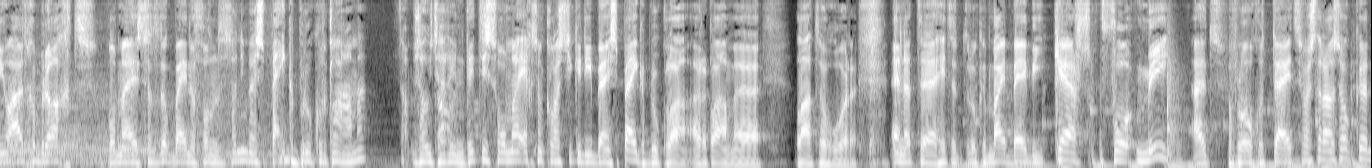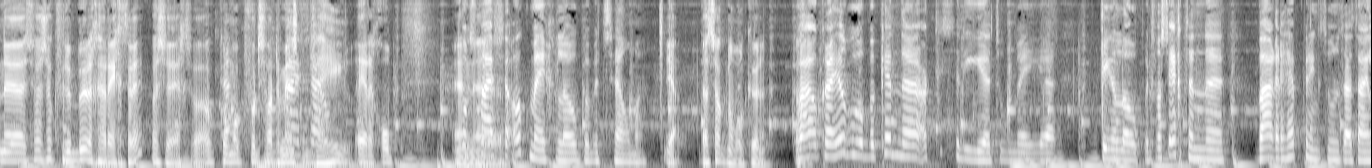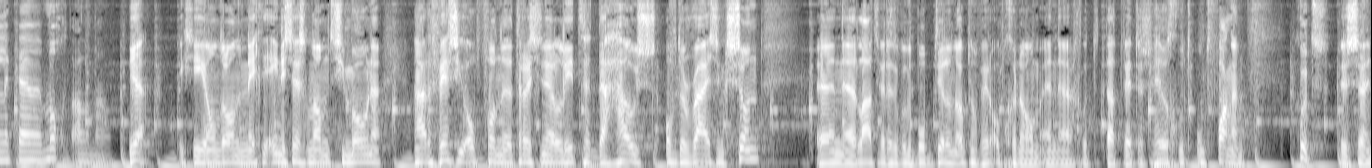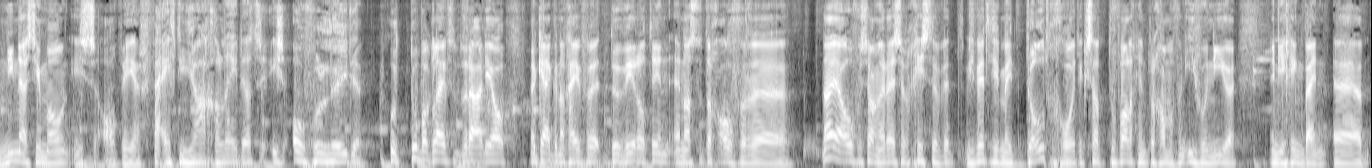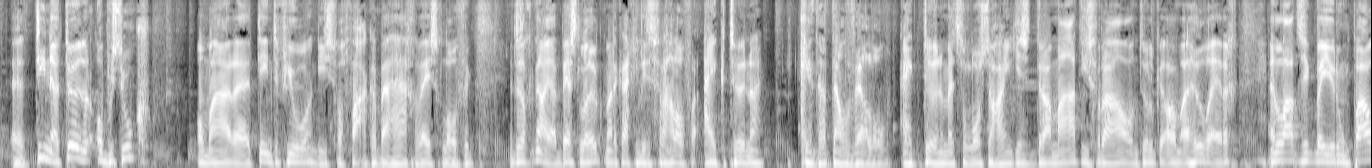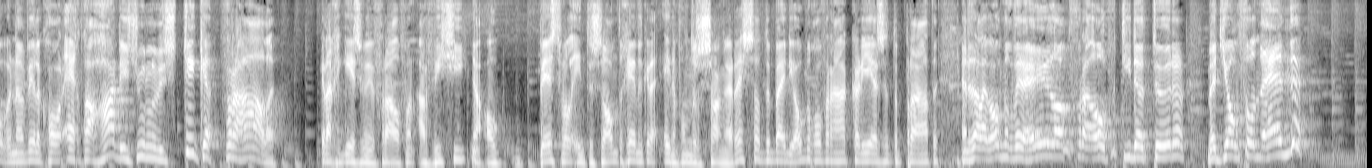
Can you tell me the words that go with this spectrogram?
Opnieuw uitgebracht. Volgens mij is dat ook bij een of andere... Is dat niet bij Spijkerbroek reclame? Zou me zoiets herinneren. Dit is volgens mij echt zo'n klassieker die bij een Spijkerbroek la- reclame eh, laten horen. En dat eh heette natuurlijk My Baby Cares For Me. Uit vervlogen tijd. Ze was trouwens ook, een, eh, ze was ook voor de burgerrechter. Hè? Was ze echt, kwam ook voor de zwarte mensen komt heel erg op. En, Volgens mij heeft eh, ze ook meegelopen met Selma. ja, dat zou ook nog wel kunnen. Er waren ook een heleboel bekende artiesten die eh, toen mee eh, gingen lopen. Het was echt een ware happening toen het uiteindelijk mocht allemaal. Ja, ik zie hier onder andere in 1961 nam Simone haar versie op van de traditionele lied The House of the Rising Sun. En later werd het ook door Bob Dylan ook nog weer opgenomen. En goed, dat werd dus heel goed ontvangen. Goed, dus Nina Simone is alweer 15 jaar geleden dat ze is overleden. Goed, Toebak leeft op de radio. We kijken nog even de wereld in. En als we het toch over, eh, nou ja, over zangeres hebben. Gisteren werd, werd hiermee doodgegooid. Ik zat toevallig in het programma van Ivo Nier. En die ging bij eh, eh, Tina Turner op bezoek om haar te interviewen. Die is wel vaker bij haar geweest, geloof ik. En toen dacht ik, nou ja, best leuk. Maar dan krijg je het verhaal over Ike Turner. Ik ken dat nou wel, hoor. Ike Turner met zijn losse handjes. Dramatisch verhaal, natuurlijk allemaal heel erg. En dan zit ik bij Jeroen Pauw. En dan wil ik gewoon echt harde journalistieke verhalen. Krijg ik eerst weer een verhaal van Avicii. Nou, ook best wel interessant. Op een gegeven moment een of andere zangeres zat erbij... die ook nog over haar carrière zat te praten. En dan heb ik ook nog weer een heel lang verhaal over Tina Turner... met Joop van den Ende.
